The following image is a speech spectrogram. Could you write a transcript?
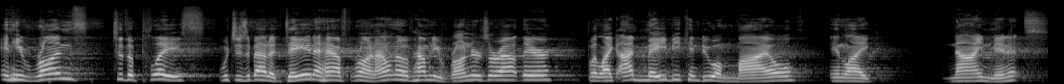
and he runs to the place, which is about a day and a half run. I don't know how many runners are out there, but like I maybe can do a mile in like nine minutes.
